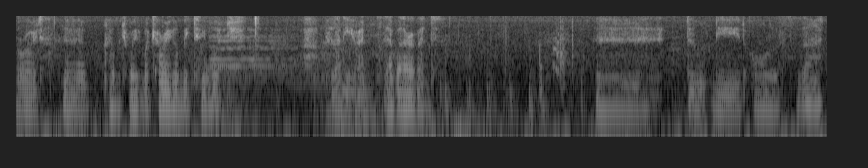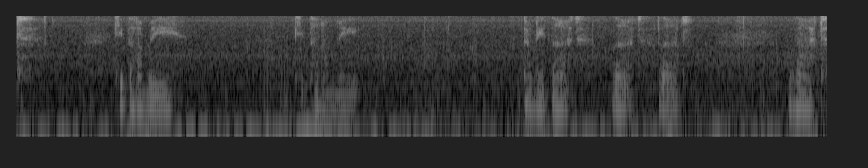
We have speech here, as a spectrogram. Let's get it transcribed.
Right, um, how much weight am I carrying on me? Too much. Bloody event, uh, weather event. Uh, don't need all of that. Keep that on me. Keep that on me. Don't need that. That. That. That.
